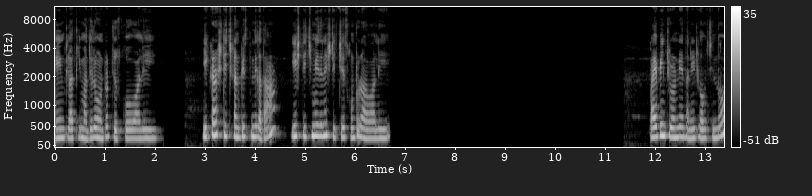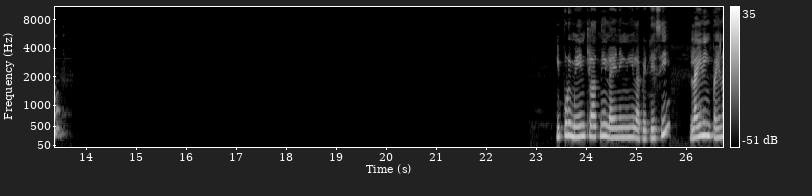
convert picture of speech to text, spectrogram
మెయిన్ క్లాత్కి మధ్యలో ఉండేటట్టు చూసుకోవాలి. ఇక్కడ స్టిచ్ కనిపిస్తుంది కదా ఈ స్టిచ్ మీదనే స్టిచ్ చేసుకుంటూ రావాలి. పైపింగ్ చూడండి ఎంత నీట్గా వచ్చిందో. ఇప్పుడు మెయిన్ క్లాత్ని లైనింగ్ని ఇలా పెట్టేసి లైనింగ్ పైన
